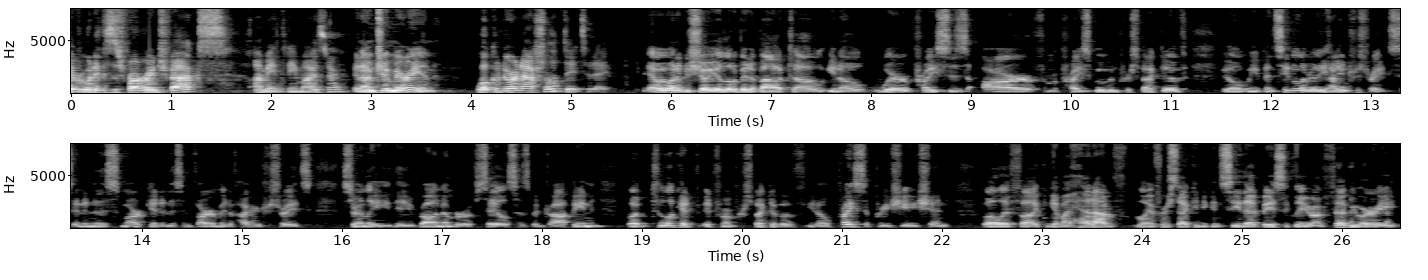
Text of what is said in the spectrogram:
everybody, this is Front Range Facts. I'm Anthony Meisner. And I'm Jim Merrion. Welcome to our national update today. Yeah, we wanted to show you a little bit about uh, you know where prices are from a price movement perspective. You know, we've been seeing the really high interest rates, and in this market, in this environment of higher interest rates, certainly the raw number of sales has been dropping. But to look at it from a perspective of you know price appreciation, well, if I can get my head out of the way for a second, you can see that basically around February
